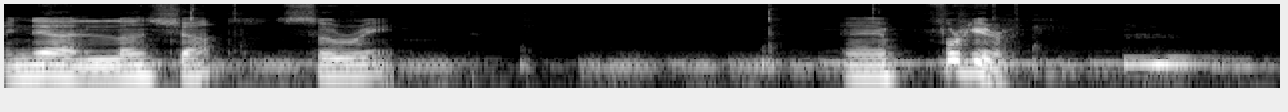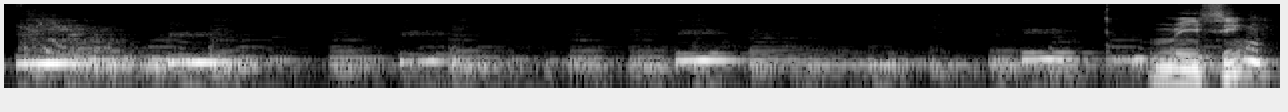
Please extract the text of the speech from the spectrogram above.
I need a long shot. Sorry. Uh, for here. Amazing.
